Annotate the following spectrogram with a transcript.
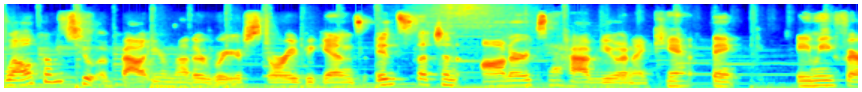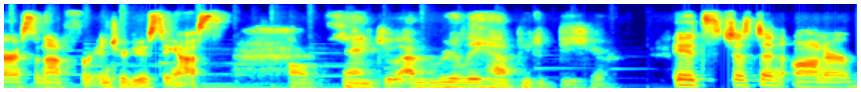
Welcome to About Your Mother, where your story begins. It's such an honor to have you, and I can't thank Amy Ferris enough for introducing us. Oh, thank you. I'm really happy to be here. It's just an honor.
